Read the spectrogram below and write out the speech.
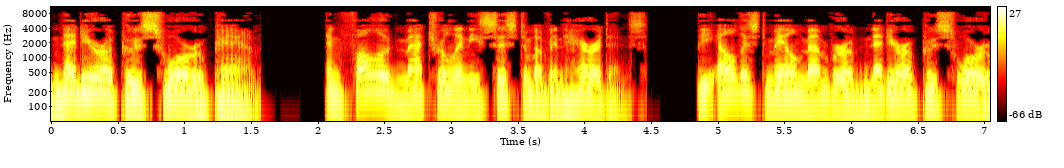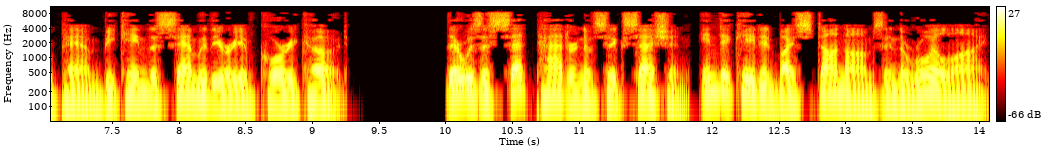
Nedirapu Swarupam, and followed matrilineal system of inheritance. The eldest male member of Nedirapu Swarupam became the Samuthiri of Kozhikode. There was a set pattern of succession, indicated by stanams in the royal line.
